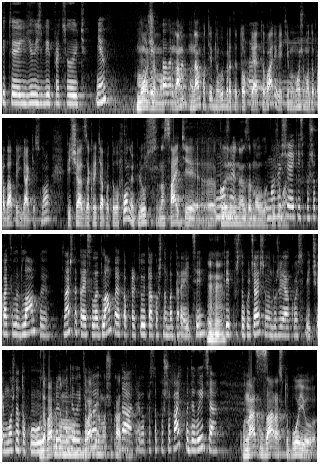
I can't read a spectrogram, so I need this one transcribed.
від е, USB працюють. Ні? Можемо. Нам, нам потрібно вибрати топ-5 товарів, які ми можемо допродати якісно під час закриття по телефону, і плюс на сайті, е, коли Може- людина замовила Може товар. ще якісь пошукати LED-лампи. Знаєш, така є LED-лампа, яка працює також на батарейці. Мгм. Ти просто включаєш, вона дуже ярко освічує. Можна таку Давай будемо- подивитися. давай будемо шукати. Так, треба просто пошукати, подивитися. У нас зараз з тобою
